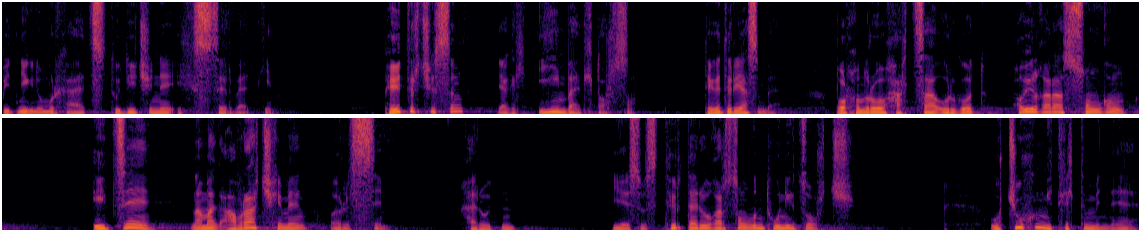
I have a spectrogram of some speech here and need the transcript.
биднийг нүмерх айц төдий чинээ ихссээр байдаг юм. Петр ч гэсэн яг л ийм байдалд орсон. Тэгээд тэр яасан бэ? Бурхан руу харцаа өргөөд хоёр гараа сунган эзэн намайг авраач хэмээн орилсон юм. Хариуд нь Есүс тэр даруйгаар сунган түүнийг зурч өчүүхэн итгэлтэн минь ээ.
